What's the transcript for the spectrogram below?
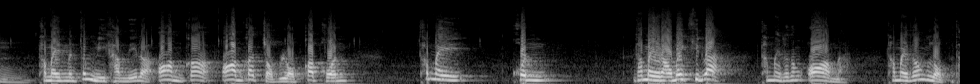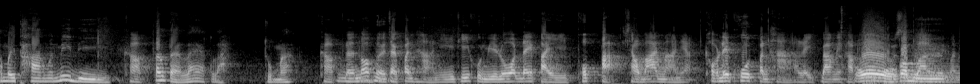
อืมทำไมมันต้องมีคำนี้เหรออ้อมก็อ้อมก็จบหลบก็พ้นทำไมคนทำไมเราไม่คิดว่าทำไมเราต้องอ้อมอะทำไมต้องหลบทำไมทางมันไม่ดีครับตั้งแต่แรกล่ะ ถูกไหมครับและนอกเหนือจากปัญหานี้ที่คุณวิโรธได้ไปพบปะชาวบ้านมาเนี่ยเขาได้พูดปัญหาอะไรอีกบ้างไหมครับ โอ้ที่รู้ก็สึมีว่าเออมัน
